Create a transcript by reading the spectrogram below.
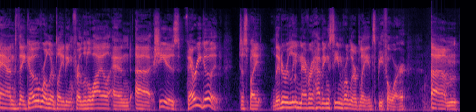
and they go rollerblading for a little while, and uh, she is very good, despite literally never having seen rollerblades before. Um,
